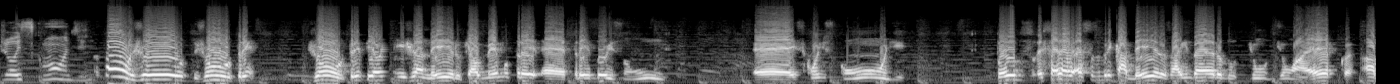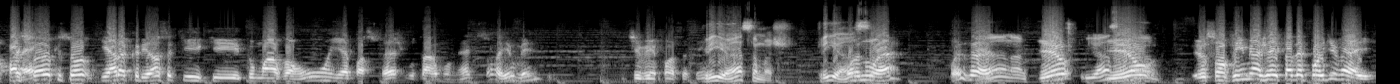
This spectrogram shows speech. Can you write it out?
Jogo esconde? Não, Jogo, Jogo, tri- Jogo 31 de janeiro, que é o mesmo tre- é, 321, é, esconde-esconde. Todos, essa- essas brincadeiras ainda eram do- de, um- de uma época. Rapaz, né? só eu que, sou, que era criança que, que tomava um, ia pras festas, botava boneco, só eu mesmo. que Tive infância assim. Criança, mas. Criança. Pois não é? Pois é. Não, não. E eu, Criança, e eu, não. eu só vim me ajeitar depois de velho.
